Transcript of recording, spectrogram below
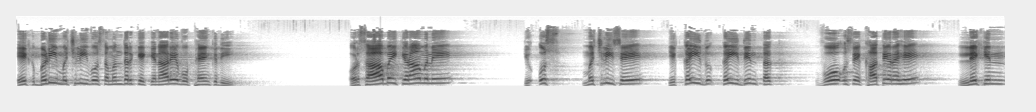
ایک بڑی مچھلی وہ سمندر کے کنارے وہ پھینک دی۔ اور صحابہ کرام نے کہ اس مچھلی سے یہ کئی کئی دن تک وہ اسے کھاتے رہے، لیکن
